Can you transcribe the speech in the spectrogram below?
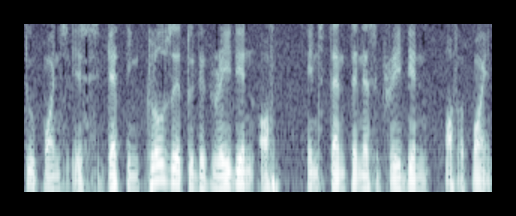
two points is getting closer to the gradient of instantaneous gradient of a point.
